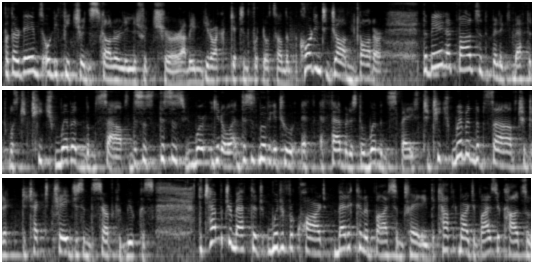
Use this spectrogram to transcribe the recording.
but their names only feature in the scholarly literature. I mean, you know, I could get to the footnotes on them. According to John Bonnar, the main advance of the Billings method was to teach women themselves. This is this is where you know, this is moving into a, a feminist, a women's space to teach women themselves to de- detect changes in the cervical mucus. The temperature method would have required medical advice and training. The Catholic Marriage Advisory Council,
